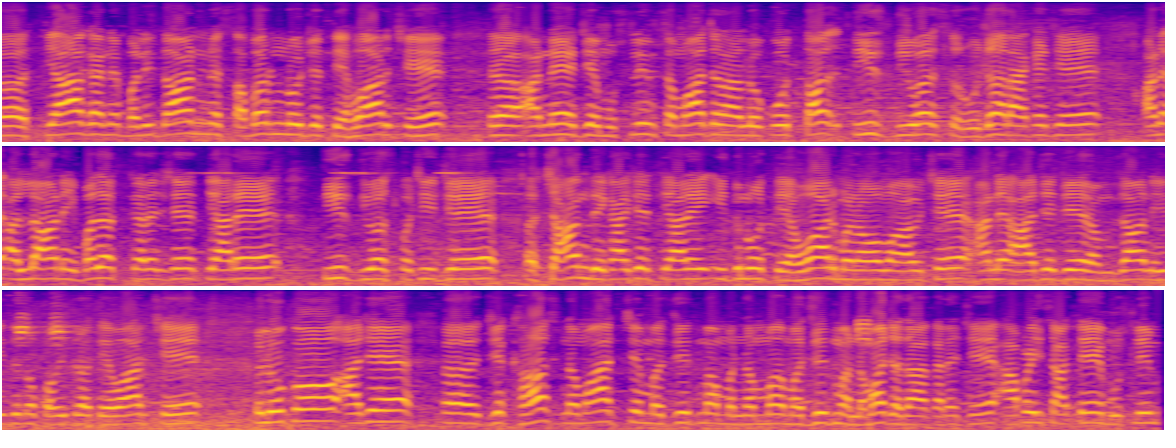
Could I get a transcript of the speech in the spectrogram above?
ત્યાગ અને બલિદાન અને સબરનો જે તહેવાર છે અને જે મુસ્લિમ સમાજના લોકો ત્રીસ દિવસ રોજા રાખે છે અને અલ્લાહની ઇબાદત કરે છે, ત્યારે ત્રીસ દિવસ પછી જે ચાંદ દેખાય છે, ત્યારે ઈદનો તહેવાર મનાવવામાં આવે છે અને આજે જે રમઝાન ઈદનો પવિત્ર તહેવાર છે લોકો આજે જે ખાસ નમાજ છે મસ્જિદમાં મસ્જિદમાં નમાજ અદા કરે છે. આપણી સાથે મુસ્લિમ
